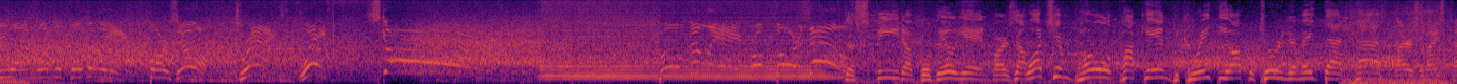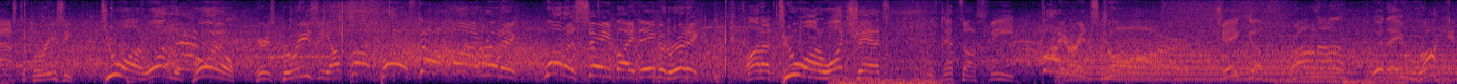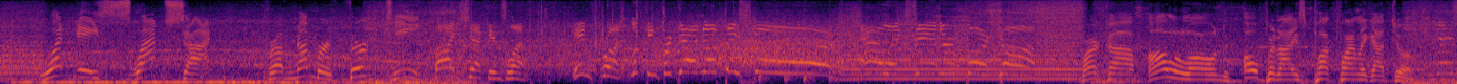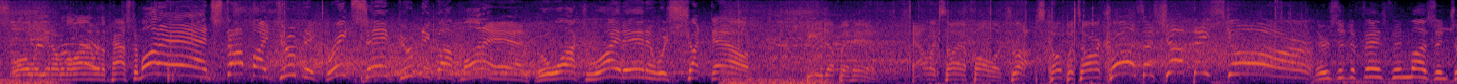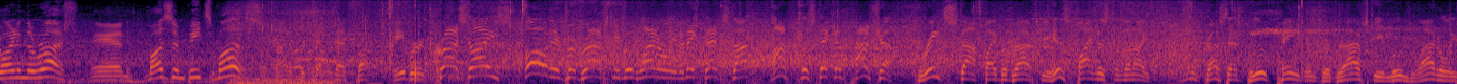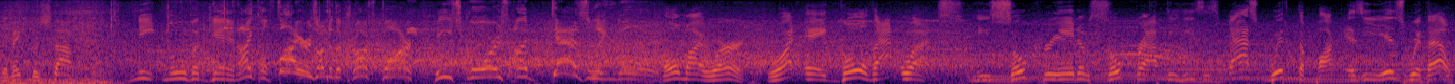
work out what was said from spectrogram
Two on one with Beauvillier. Barzal drags, wait, score! Beauvillier from Barzal. The speed of Beauvillier and Barzal. Watch him pull the puck in to create the opportunity to make that pass. Fires a nice pass to Parise. Two on one with Coyle. Here's Parise up front. Coyle stopped by Rittich. What a save by David Rittich on a two-on-one chance. His nets off speed. Fire and score! Jacob Rana with a rocket. What a slap shot from number 13. Five seconds left. In front, looking for Dadonov. They score! Alexander Barkov. Barkov all alone, open ice, puck finally got to him. Slowly in over the line with a pass to Monahan. Stopped by Dubnyk. Great save, Dubnyk off Monahan, who walked right in and was shut down. Feed up ahead. Alex Iafallo drops. Kopitar across a shot. They score! There's the defenseman Muzzin joining the rush, and Muzzin beats Muzz. Trying to protect that puck. Haber cross ice. Oh, did Bobrovsky move laterally to make that stop off the stick of Pasha. Great stop by Bobrovsky, his finest of the night. And across that blue paint, and Bobrovsky moves laterally to make the stop. Neat move again. Eichel fires under the crossbar. He scores a dazzling goal. Oh my word. What a goal that was. He's so creative, so crafty. He's as fast with the puck as he is without.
